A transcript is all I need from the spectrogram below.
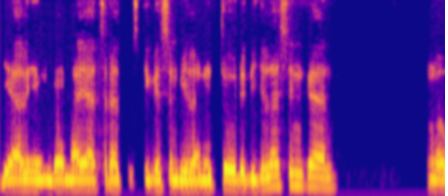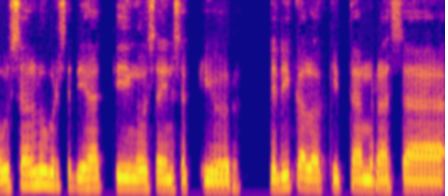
di Ali Imran ayat 139 itu udah dijelasin kan. Nggak usah lu bersedih hati, nggak usah insecure. Jadi kalau kita merasa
